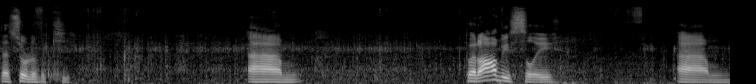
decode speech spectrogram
that's sort of the key. Um, but obviously, um,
